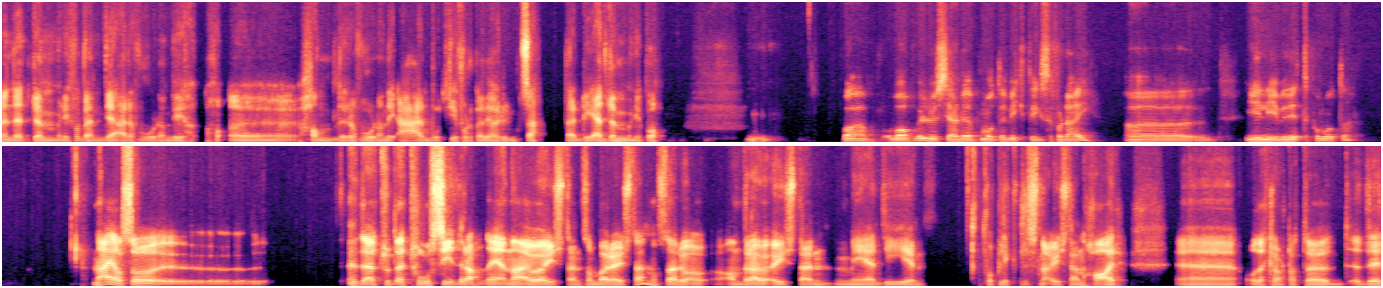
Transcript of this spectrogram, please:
Men det dømmer de for hvem de er, og for hvordan de uh, handler og for hvordan de er mot de folka de har rundt seg. Det er det jeg dømmer de på. Mm. Hva, hva vil du si er det måte viktigste for deg uh, i livet ditt, på en måte? Nei, altså det er, to, det er, to, sider. da. Det ene er jo Øystein som bare Øystein, og så er det andre er jo Øystein med de forpliktelsene Øystein har. Eh, og det er klart at eh, det, det,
